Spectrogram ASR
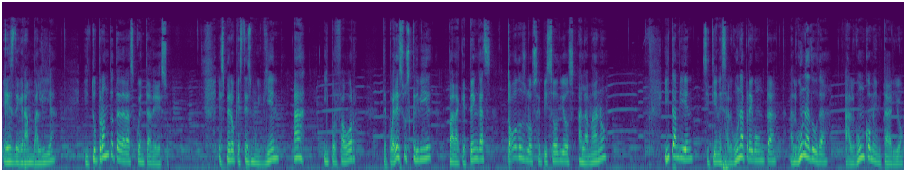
es de gran valía y tú pronto te darás cuenta de eso. Espero que estés muy bien. Ah, y por favor, te puedes suscribir para que tengas todos los episodios a la mano. Y también, si tienes alguna pregunta, alguna duda, algún comentario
